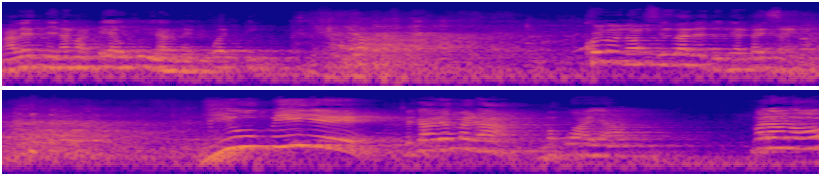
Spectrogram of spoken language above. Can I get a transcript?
ငါလည်းတင်နာမှာတယောက်တွေ့လာမယ်ကွက်တိခွေးမနော်စဉ်းစားတဲ့သူများတိုက်ဆိုင်ယူပြီးရင်တခါလည်းမှတ်တာမကွာရမှတ်တာနော်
